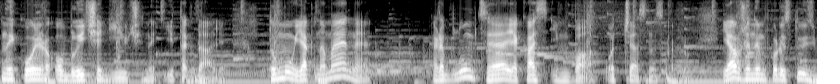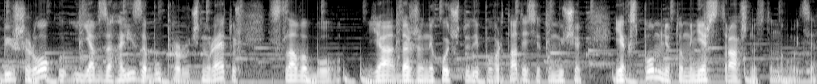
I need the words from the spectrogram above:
прекрасний колір обличчя дівчини і так далі. Тому, як на мене, Реблум це якась імба, от чесно скажу. Я вже ним користуюсь більше року, і я взагалі забув про ручну ретуш, і слава Богу. Я навіть не хочу туди повертатися, тому що як спомню, то мені ж страшно становиться.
